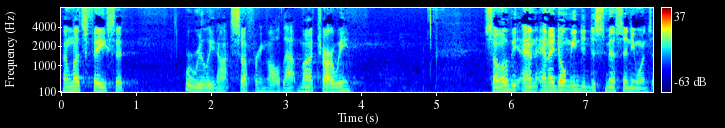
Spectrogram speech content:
and let's face it, we're really not suffering all that much, are we? Some of you, and, and I don't mean to dismiss anyone's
